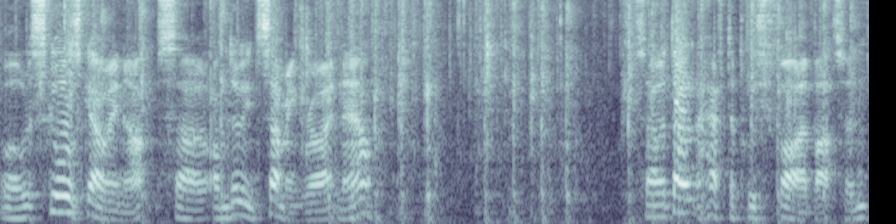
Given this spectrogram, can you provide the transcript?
Well, the score's going up, so I'm doing something right now. So I don't have to push fire button.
